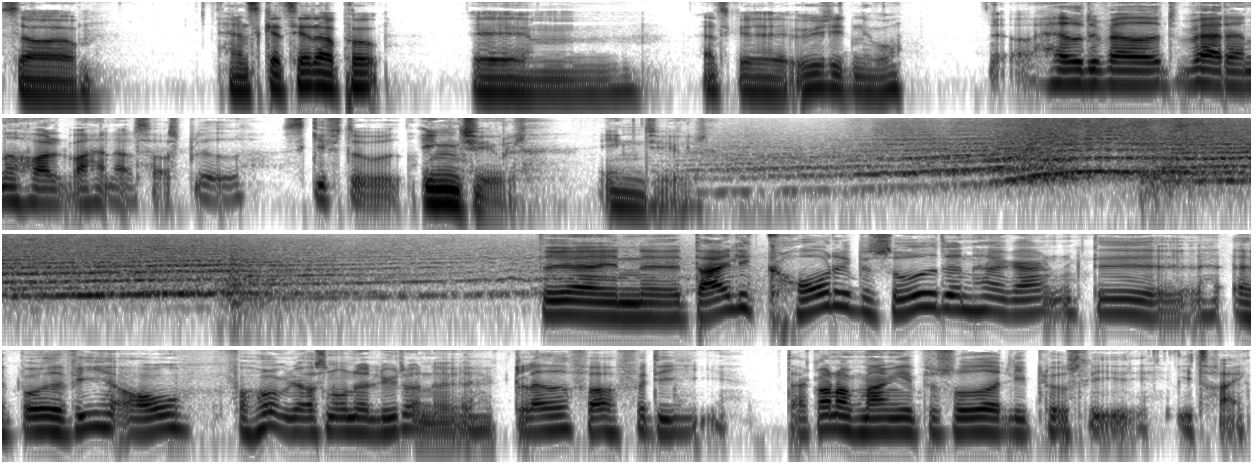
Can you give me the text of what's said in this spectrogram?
Så han skal tættere på. Øh, han skal øge sit niveau. Havde det været et hvert andet hold, var han altså også blevet skiftet ud. Ingen tvivl. Ingen tvivl. Det er en øh, dejlig kort episode den her gang. Det er både vi og forhåbentlig også nogle af lytterne glade for, fordi der er godt nok mange episoder lige pludselig i træk.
